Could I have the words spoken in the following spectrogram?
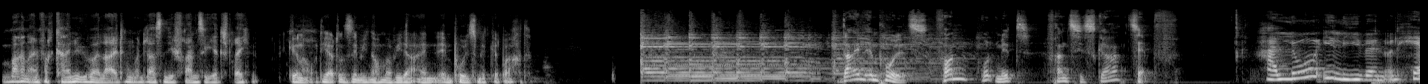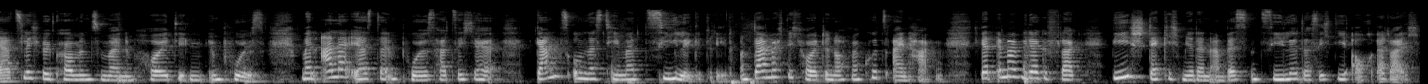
machen einfach keine Überleitung und lassen die Franzi jetzt sprechen. Genau, die hat uns nämlich nochmal wieder einen Impuls mitgebracht. Dein Impuls von und mit Franziska Zepf. Hallo ihr Lieben und herzlich willkommen zu meinem heutigen Impuls. Mein allererster Impuls hat sich ja ganz um das Thema Ziele gedreht und da möchte ich heute noch mal kurz einhaken. Ich werde immer wieder gefragt, wie stecke ich mir denn am besten Ziele, dass ich die auch erreiche?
